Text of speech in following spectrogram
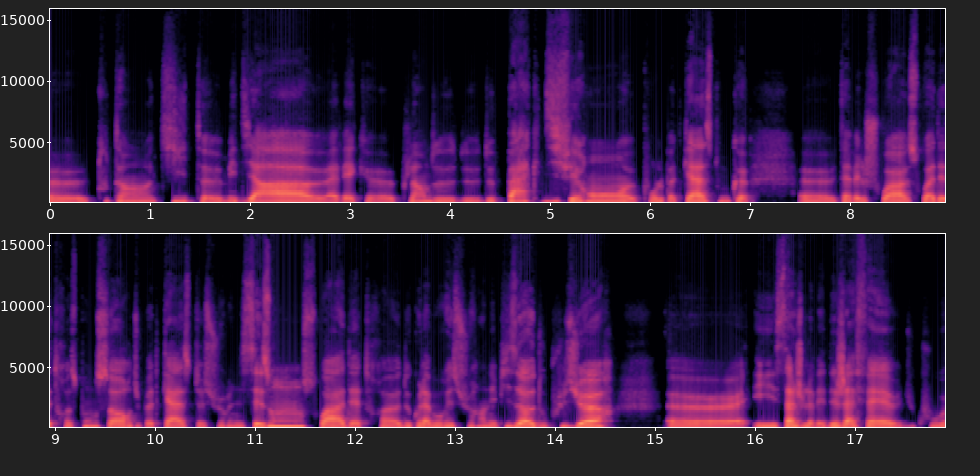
heu, tout un kit, heu, média, heu, avec, plein de packs différents, pour le podcast. Donc, tu avais le choix soit d'être sponsor du podcast sur une saison, soit d'être, de collaborer sur un épisode ou plusieurs. Et ça, je l'avais déjà fait, du coup,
